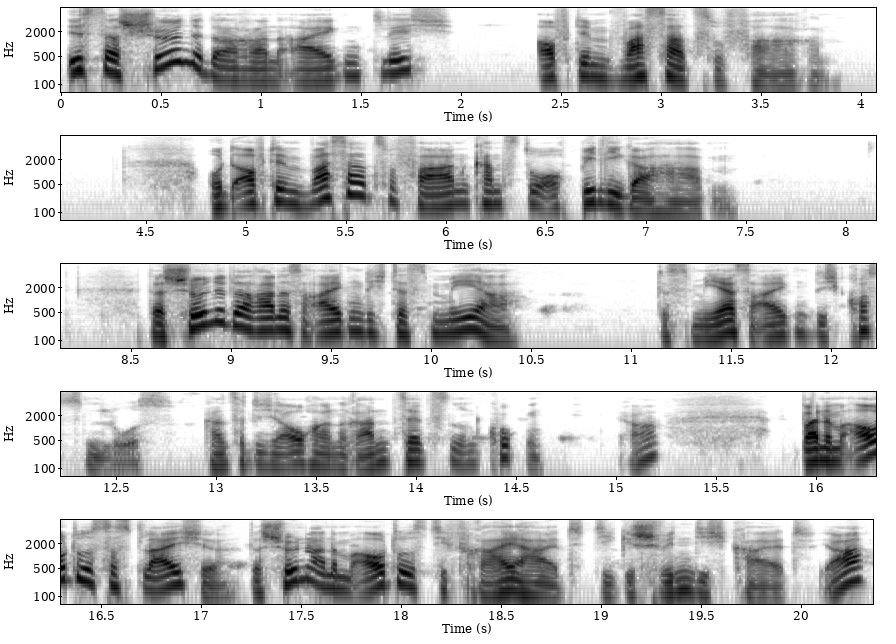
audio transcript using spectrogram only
ist das Schöne daran eigentlich, auf dem Wasser zu fahren. Und auf dem Wasser zu fahren kannst du auch billiger haben. Das Schöne daran ist eigentlich das Meer. Das Meer ist eigentlich kostenlos. Kannst du dich auch an den Rand setzen und gucken. Ja? Bei einem Auto ist das Gleiche. Das Schöne an einem Auto ist die Freiheit, die Geschwindigkeit, ja.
